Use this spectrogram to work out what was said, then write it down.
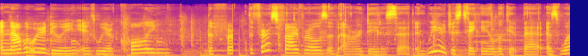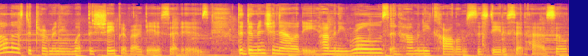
And now what we're doing is we are calling the first the first five rows of our data set, and we are just taking a look at that as well as determining what the shape of our data set is, the dimensionality, how many rows and how many columns this data set has. So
